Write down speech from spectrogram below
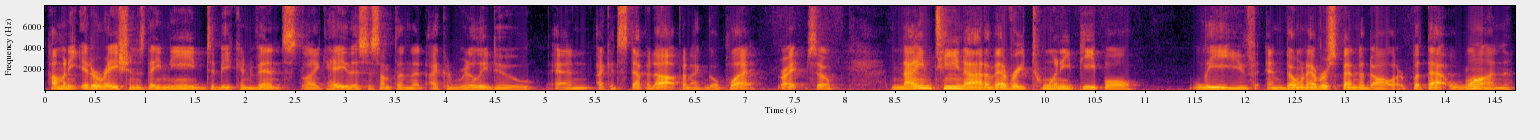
how many iterations they need to be convinced like hey this is something that i could really do and i could step it up and i can go play right so 19 out of every 20 people leave and don't ever spend a dollar but that one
